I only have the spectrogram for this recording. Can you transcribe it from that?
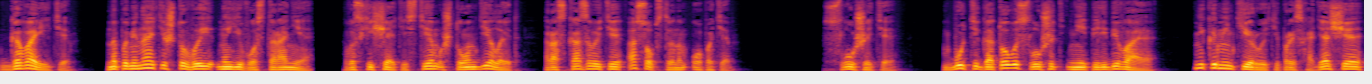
Говорите. Напоминайте, что вы на его стороне. Восхищайтесь тем, что он делает, рассказывайте о собственном опыте. Слушайте. Будьте готовы слушать, не перебивая. Не комментируйте происходящее,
